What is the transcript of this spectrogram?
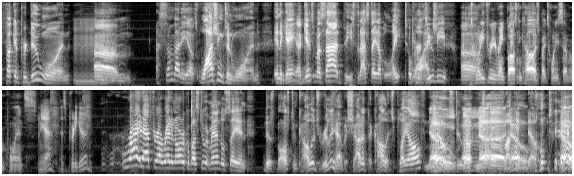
Fucking Purdue won. Mm-hmm. Um, somebody else, Washington won in a game against my side piece that I stayed up late to watch. Purdue beat 23 ranked Boston College by 27 points. Yeah, that's pretty good. right after I read an article by Stewart Mandel saying, "Does Boston College really have a shot at the college playoff?" No. Stewart, Uh, no, they uh, fucking no. don't. No,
